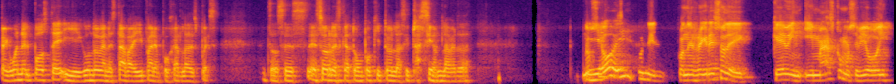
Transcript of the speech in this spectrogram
pegó en el poste y Gundogan estaba ahí para empujarla después. Entonces, eso rescató un poquito la situación, la verdad. No y hoy... Con el, con el regreso de Kevin y más como se vio hoy,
